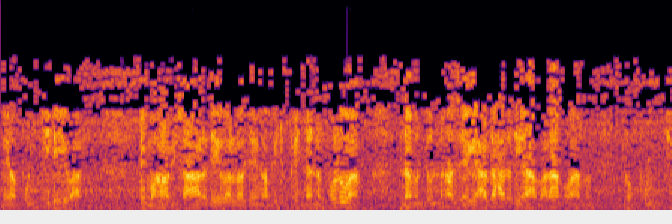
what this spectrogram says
මේ පුංචි දේවල් මේ මහා විශාල දේවල් වශයෙන් අපිට පෙන්වන්න පුළුවන්. නමුත් උන්වහන්සේගේ අදහස දිහා බලාපුවාම ඒක පුංචි.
